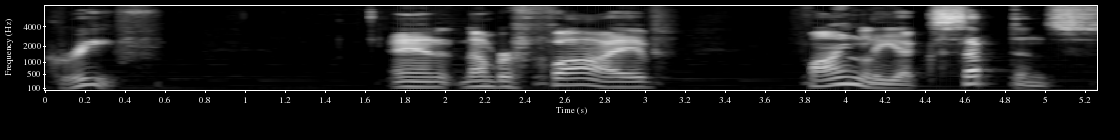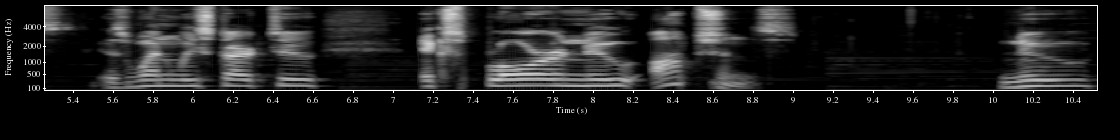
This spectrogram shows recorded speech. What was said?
grief. And number five, finally, acceptance is when we start to explore new options, new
